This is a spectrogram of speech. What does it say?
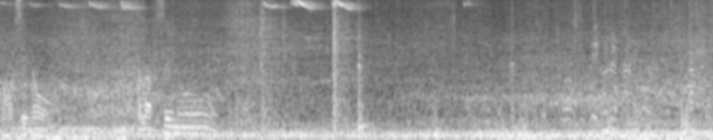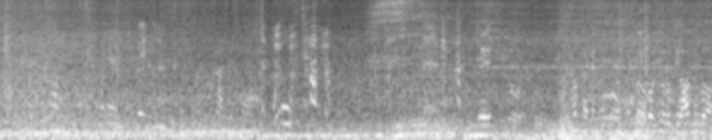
ขอเซโนตลาดเซโน เอ๊ะเข้าไปกันเลยเออบอกอยู่ตรงที่ร้านไม่บอก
